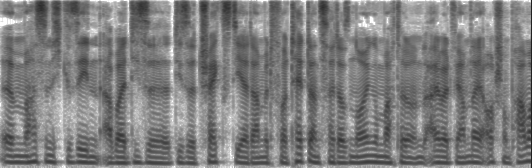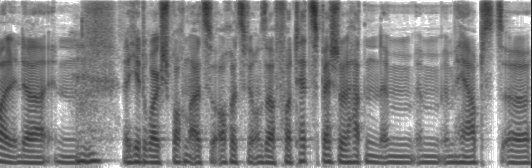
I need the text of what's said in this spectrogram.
ähm, hast du nicht gesehen, aber diese, diese Tracks, die er da mit Fortet dann 2009 gemacht hat und Albert, wir haben da ja auch schon ein paar Mal in der, in, mhm. äh, hier drüber gesprochen, als auch als wir unser Fortet-Special hatten im, im, im Herbst äh,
